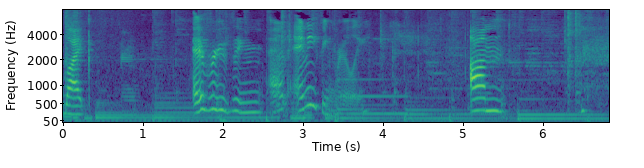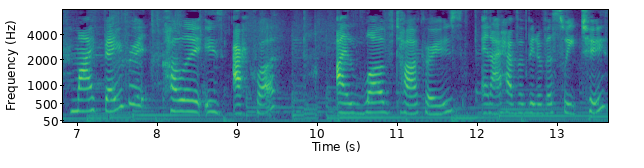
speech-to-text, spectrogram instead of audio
like everything and anything really. Um, my favorite color is aqua. I love tacos and I have a bit of a sweet tooth.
